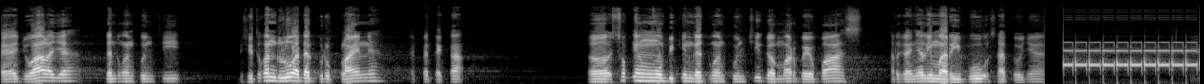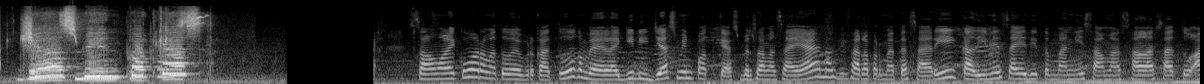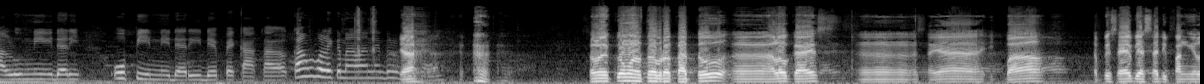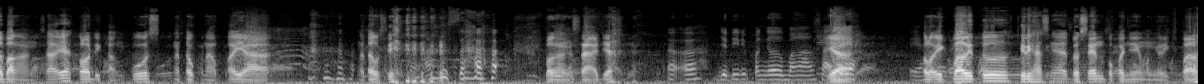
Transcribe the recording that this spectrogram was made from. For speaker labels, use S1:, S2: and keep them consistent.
S1: saya jual aja gantungan kunci. Di situ kan dulu ada grup lain ya FPTK Eh, sok yang mau bikin gantungan kunci gambar bebas. Harganya 5000 satunya.
S2: Jasmine Podcast.
S3: Assalamualaikum warahmatullahi wabarakatuh. Kembali lagi di Jasmine Podcast. Bersama saya Novi Farah Permatasari. Kali ini saya ditemani sama salah satu alumni dari UPI nih Dari DPKK Kamu boleh kenalannya dulu?
S1: Ya.
S3: Kang?
S1: Assalamualaikum warahmatullahi wabarakatuh. Eh, halo guys. Eh, saya Iqbal tapi saya biasa dipanggil Bang Angsa ya kalau di kampus nggak tahu kenapa ya nggak tahu sih.
S3: Angsa.
S1: Bang Angsa aja.
S3: Eh, eh, Jadi dipanggil Bang Angsa
S1: ya.
S3: ya, Ya,
S1: kalau
S3: keren.
S1: Iqbal itu ciri khasnya dosen pokoknya yang manggil Iqbal.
